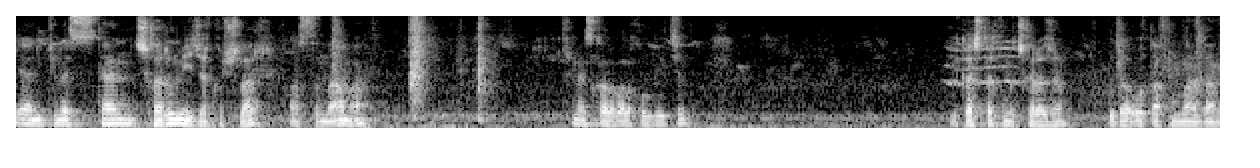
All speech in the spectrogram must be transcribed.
Yani kümesten çıkarılmayacak kuşlar aslında ama kümes kalabalık olduğu için birkaç takımı çıkaracağım. Bu da o takımlardan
